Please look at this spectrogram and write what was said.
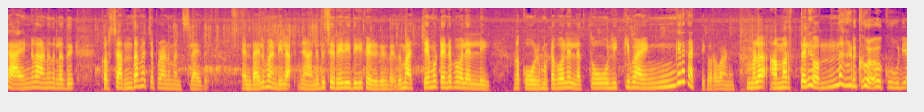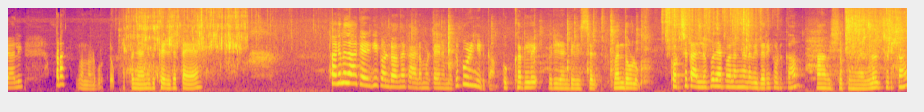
ചായങ്ങളാണ് എന്നുള്ളത് കുറച്ച് അന്തം വെച്ചപ്പോഴാണ് മനസ്സിലായത്. എന്തായാലും വേണ്ടിയില്ല. ഞാനിത് ചെറിയ രീതിക്ക് കഴുകുന്നുണ്ട് ഇത് മറ്റേ മുട്ടേന്റെ പോലെ അല്ലേ? നമ്മളെ കോഴിമുട്ട പോലെയല്ല തോലിക്ക് ഭയങ്കര കട്ടി കുറവാണ് നമ്മൾ അമർത്തൽ ഒന്നങ്ങോട്ട് കൂടിയാൽ അവിടെ നന്നായിട്ട് പൊട്ടും. അപ്പം ഞാനിത് കഴുകട്ടെ. അങ്ങനെ ഞാൻ കഴുകി കൊണ്ടുവന്ന കാടമുട്ടയെ നമുക്ക് പുഴുങ്ങിയെടുക്കാം. കുക്കറിൽ ഒരു രണ്ട് വിസൽ വെന്തോളും. കുറച്ച് കല്ലുപ്പ് ഇതേപോലെ അങ്ങനെ വിതറി കൊടുക്കാം. ആവശ്യത്തിന് വെള്ളം ഒഴിച്ചെടുക്കാം.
